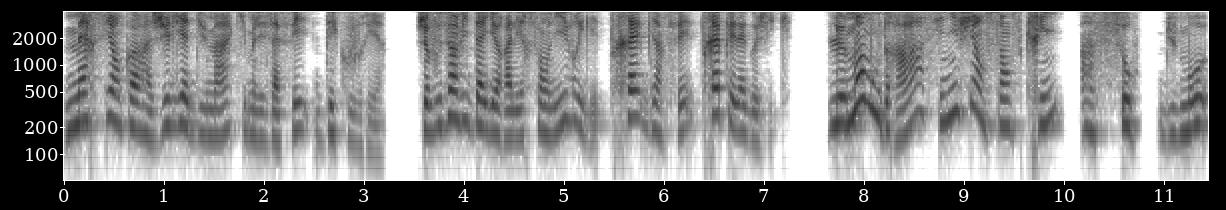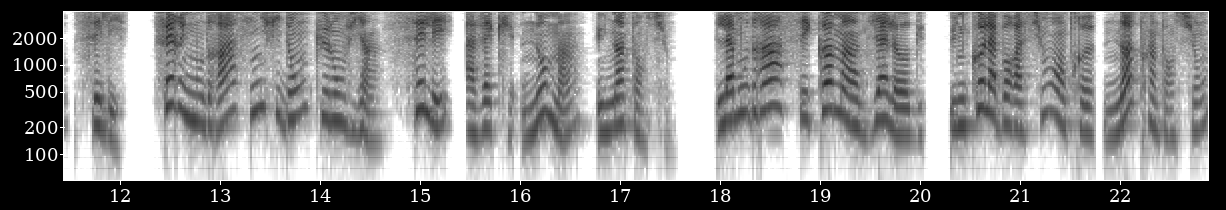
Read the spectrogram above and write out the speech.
Merci encore à Juliette Dumas qui me les a fait découvrir. Je vous invite d'ailleurs à lire son livre, il est très bien fait, très pédagogique. Le mot moudra signifie en sanskrit un sceau, du mot sceller. Faire une moudra signifie donc que l'on vient sceller avec nos mains une intention. La moudra, c'est comme un dialogue, une collaboration entre notre intention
